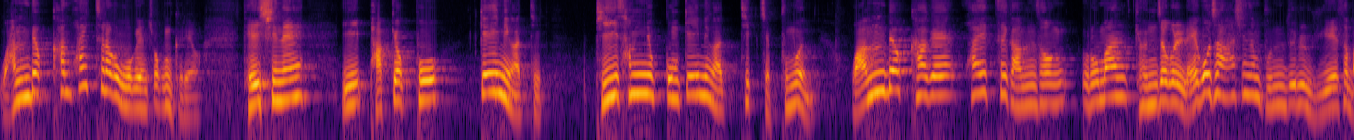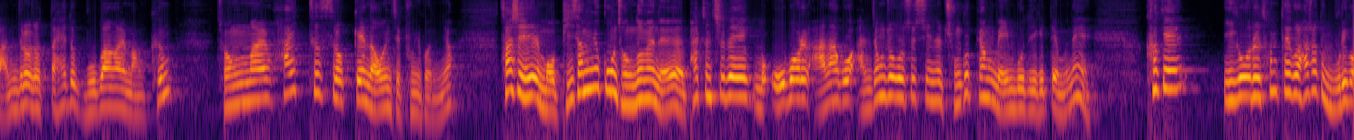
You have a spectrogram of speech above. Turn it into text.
완벽한 화이트라고 보기엔 조금 그래요. 대신에 이 박격포 Gaming Arctic B360 Gaming Arctic 제품은 완벽하게 화이트 감성으로만 견적을 내고자 하시는 분들을 위해서 만들어졌다 해도 무방할 만큼 정말 화이트스럽게 나온 제품이거든요. 사실 뭐 B360 정도면은 8700 뭐 오버를 안 하고 안정적으로 쓸 수 있는 중급형 메인보드이기 때문에 크게 이거를 선택을 하셔도 무리가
